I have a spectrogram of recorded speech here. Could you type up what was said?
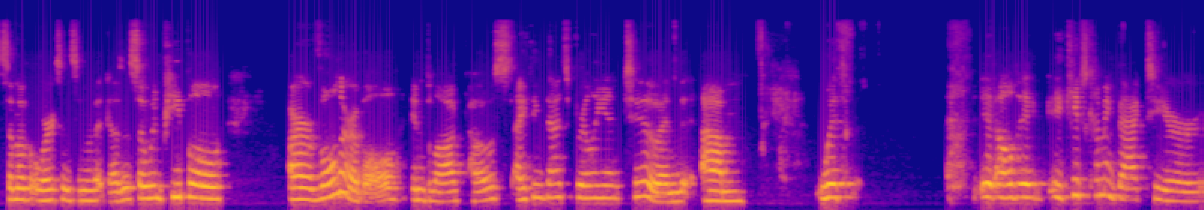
some of it works and some of it doesn't so when people are vulnerable in blog posts i think that's brilliant too and um, with it all it, it keeps coming back to your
